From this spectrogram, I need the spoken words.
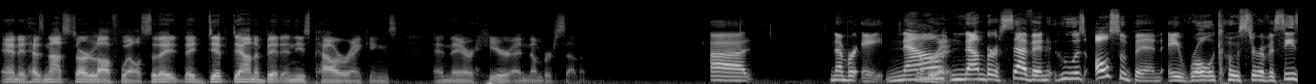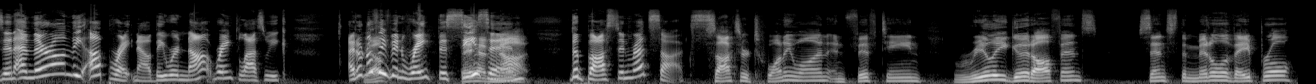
and it has not started off well. So they they dipped down a bit in these power rankings, and they are here at number seven. Uh, number eight. Now, Number number, seven, who has also been a roller coaster of a season, and they're on the up right now. They were not ranked last week. I don't know if they've been ranked this season. not. The Boston Red Sox. Sox are 21 and 15. Really good offense since the middle of April.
